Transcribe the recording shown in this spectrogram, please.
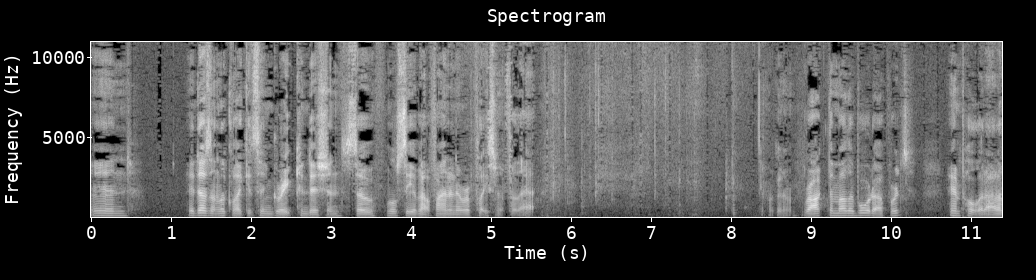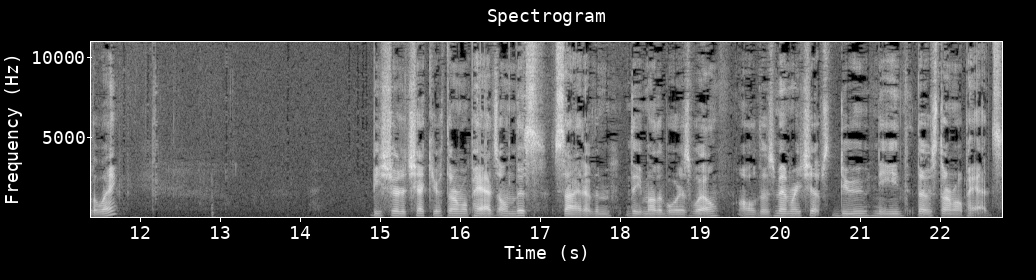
And it doesn't look like it's in great condition, so we'll see about finding a replacement for that. We're going to rock the motherboard upwards and pull it out of the way. Be sure to check your thermal pads on this side of the, the motherboard as well all of those memory chips do need those thermal pads.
